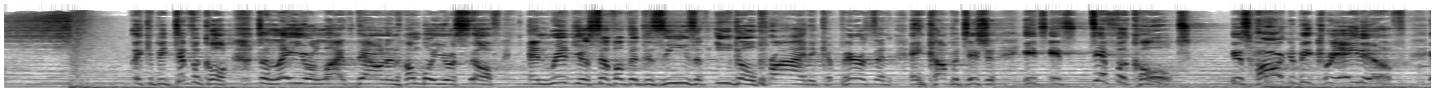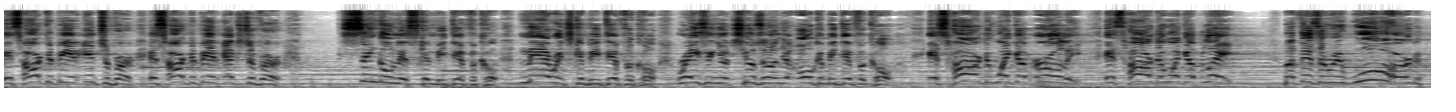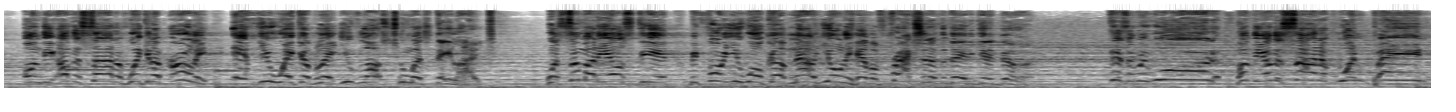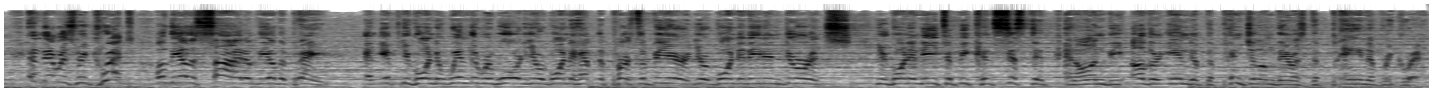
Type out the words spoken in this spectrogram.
It can be difficult to lay your life down and humble yourself and rid yourself of the disease of ego, pride, and comparison and competition. It's, it's difficult. It's hard to be creative. It's hard to be an introvert. It's hard to be an extrovert. Singleness can be difficult. Marriage can be difficult. Raising your children on your own can be difficult. It's hard to wake up early. It's hard to wake up late. But there's a reward on the other side of waking up early. If you wake up late, you've lost too much daylight. What somebody else did before you woke up, now you only have a fraction of the day to get it done. There's a reward on the other side of one pain, and there is regret on the other side of the other pain. And if you're going to win the reward, you're going to have to persevere. You're going to need endurance. You're going to need to be consistent. And on the other end of the pendulum, there is the pain of regret,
